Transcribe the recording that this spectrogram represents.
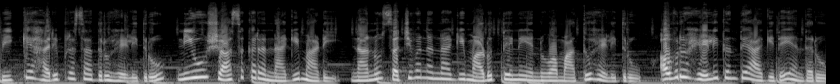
ಬಿಕೆ ಹರಿಪ್ರಸಾದರು ಹೇಳಿದ್ರು, ನೀವು ಶಾಸಕರನ್ನಾಗಿ ಮಾಡಿ, ನಾನು ಸಚಿವನನ್ನಾಗಿ ಮಾಡುತ್ತೇನೆ ಎನ್ನುವ ಮಾತು ಹೇಳಿದ್ರು. ಅವರು ಹೇಳಿದಂತೆ ಆಗಿದೆ ಎಂದರು.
